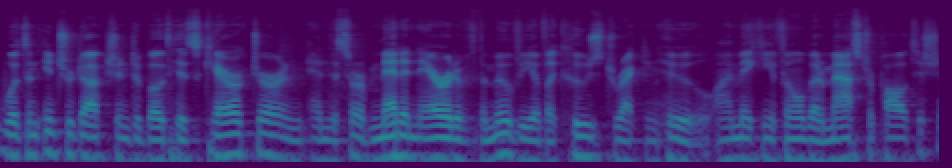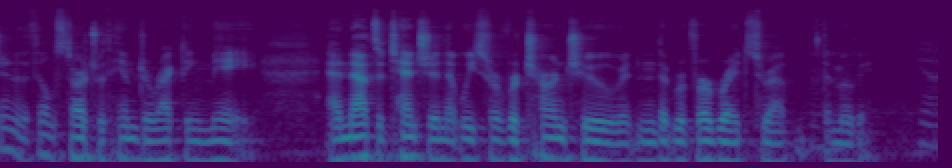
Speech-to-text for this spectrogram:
was an introduction to both his character and, and the sort of meta narrative of the movie of like who's directing who. I'm making a film about a master politician, and the film starts with him directing me, and that's a tension that we sort of return to and that reverberates throughout the movie. Yeah.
